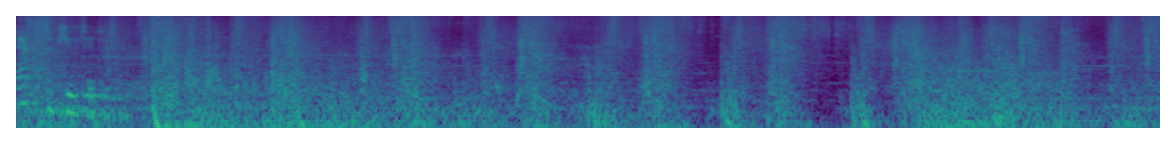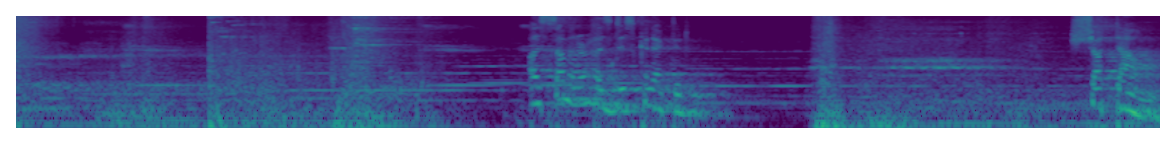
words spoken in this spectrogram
Executed. Disconnected. Shut down.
